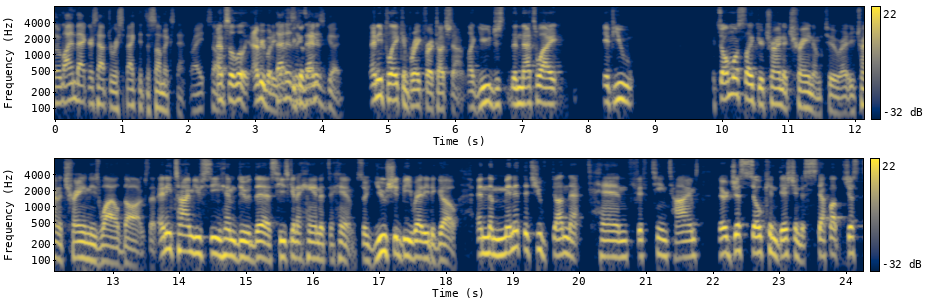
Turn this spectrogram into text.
the linebackers have to respect it to some extent, right? So Absolutely. Everybody that does. is because that any, is good. any play can break for a touchdown. Like you just, and that's why if you, it's almost like you're trying to train them too, right? You're trying to train these wild dogs that anytime you see him do this, he's going to hand it to him. So you should be ready to go. And the minute that you've done that 10, 15 times, they're just so conditioned to step up just,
